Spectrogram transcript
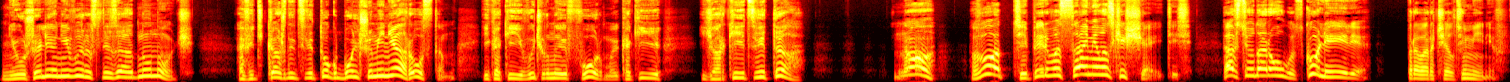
«Неужели они выросли за одну ночь? А ведь каждый цветок больше меня ростом. И какие вычурные формы, какие яркие цвета!» «Ну, вот, теперь вы сами восхищаетесь, а всю дорогу скулили», — проворчал Тюменев.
